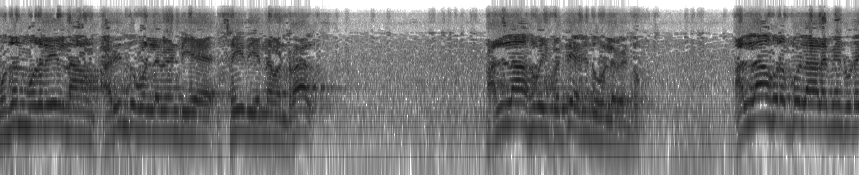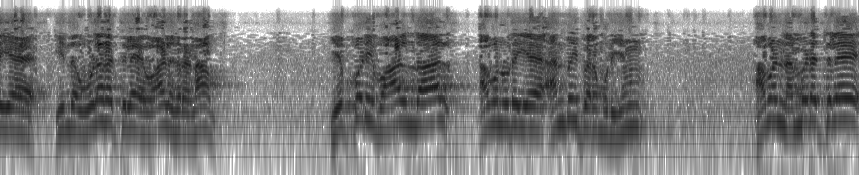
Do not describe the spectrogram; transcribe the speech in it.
முதன் முதலில் நாம் அறிந்து கொள்ள வேண்டிய செய்தி என்னவென்றால் அல்லாஹுவை பற்றி அறிந்து கொள்ள வேண்டும். அல்லாஹு ரபுல் ஆலமீனுடைய இந்த உலகத்திலே வாழுகிற நாம் எப்படி வாழ்ந்தால் அவனுடைய அன்பை பெற முடியும்? அவன் நம்மிடத்திலே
